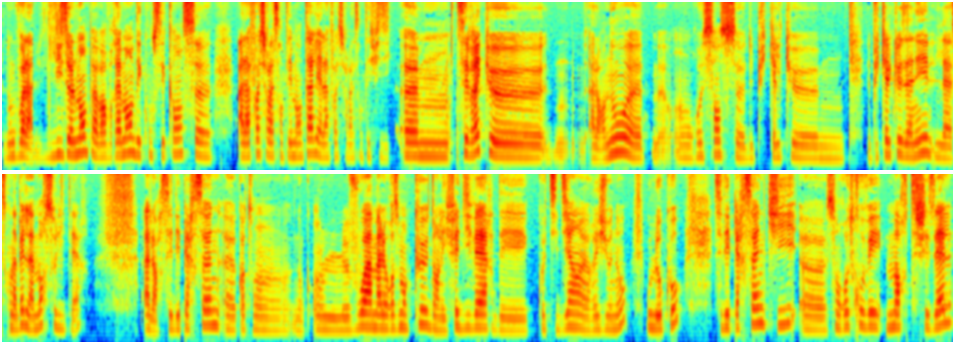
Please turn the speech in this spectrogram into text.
donc voilà, l'isolement peut avoir vraiment des conséquences à la fois sur la santé mentale et à la fois sur la santé physique. c'est vrai que, alors nous, on recense depuis quelques depuis quelques années ce qu'on appelle la mort solitaire. Alors, c'est des personnes, euh, quand on, donc, on le voit malheureusement que dans les faits divers des quotidiens euh, régionaux ou locaux, c'est des personnes qui euh, sont retrouvées mortes chez elles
